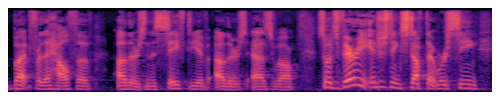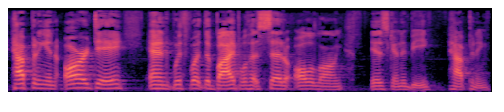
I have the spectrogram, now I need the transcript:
but for the health of others and the safety of others as well. So it's very interesting stuff that we're seeing happening in our day and with what the Bible has said all along is going to be happening.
